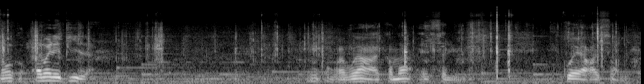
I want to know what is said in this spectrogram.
Donc on met les piles. Et on va voir comment elles s'allument. Quoi elles ressemblent.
